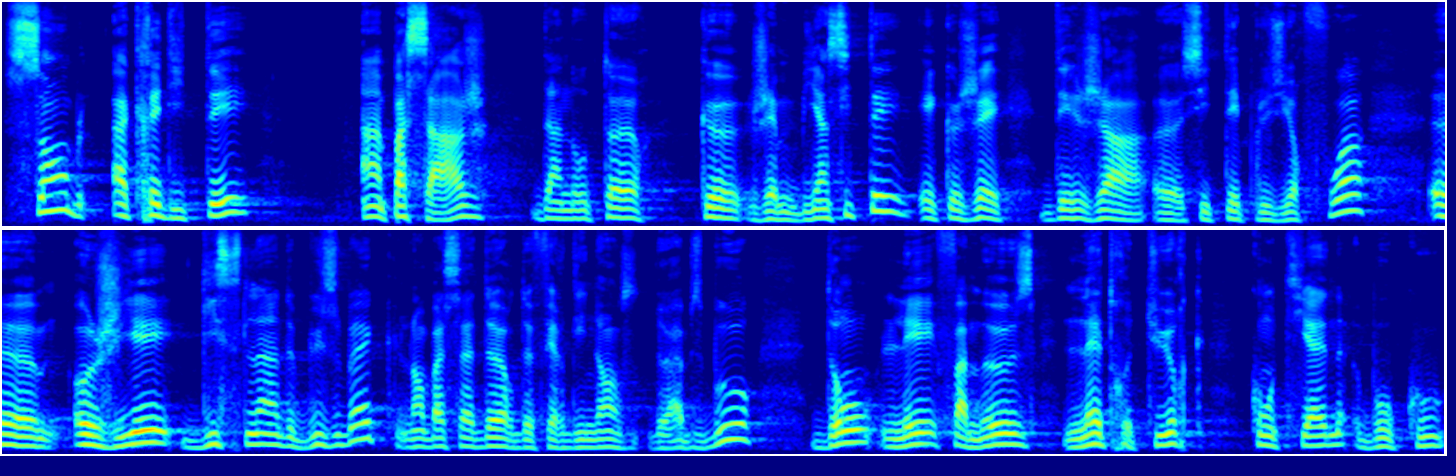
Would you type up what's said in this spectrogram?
semblent accréditer un passage d'un auteur que j'aime bien citer et que j'ai déjà euh, cité plusieurs fois, euh, Ogier Ghislain de Busbeck, l'ambassadeur de Ferdinand de Habsbourg, dont les fameuses lettres turques contiennent beaucoup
